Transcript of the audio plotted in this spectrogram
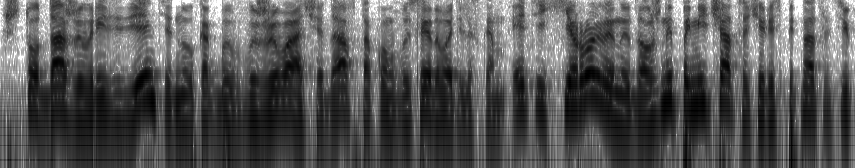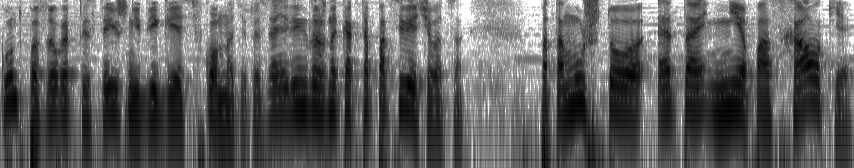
что даже в Резиденте, ну, как бы в выживаче, да, в таком, в исследовательском, эти херовины должны помечаться через 15 секунд после того, как ты стоишь, не двигаясь в комнате. То есть они должны как-то подсвечиваться. Потому что это не пасхалки,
